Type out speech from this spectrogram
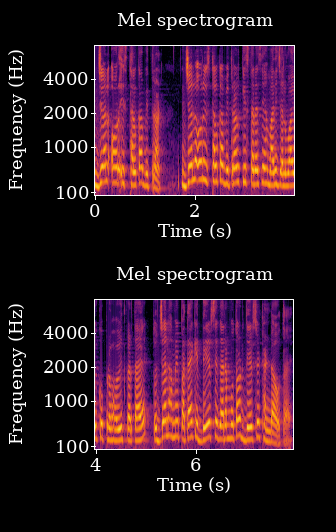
जल और स्थल का वितरण। जल और स्थल का वितरण किस तरह से हमारी जलवायु को प्रभावित करता है? तो जल हमें पता है कि देर से गर्म होता है और देर से ठंडा होता है।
